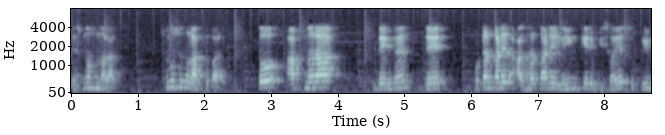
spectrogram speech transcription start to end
যে শূন্য শূন্য লাগছে শুনো শূন্য লাগতে পারে। তো আপনারা দেখবেন যে ভোটার কার্ডের আধার কার্ডের লিঙ্কের বিষয়ে সুপ্রিম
